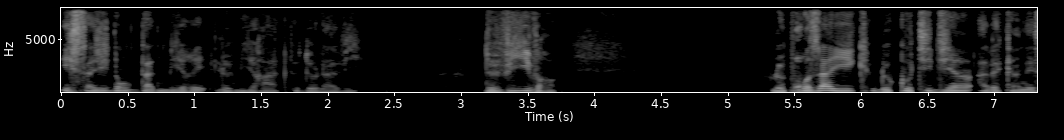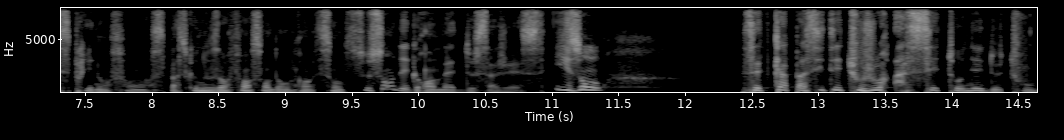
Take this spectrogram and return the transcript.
Il s'agit donc d'admirer le miracle de la vie, de vivre le prosaïque, le quotidien avec un esprit d'enfance, parce que nos enfants sont, donc, ce sont des grands maîtres de sagesse. Ils ont cette capacité toujours à s'étonner de tout.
